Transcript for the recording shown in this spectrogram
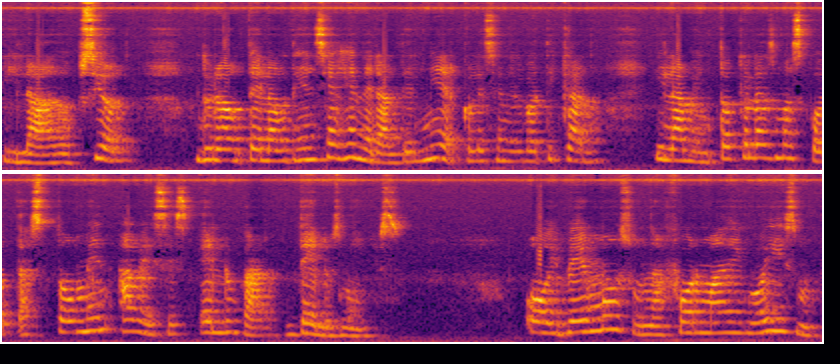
y la adopción durante la audiencia general del miércoles en el Vaticano y lamentó que las mascotas tomen a veces el lugar de los niños. Hoy vemos una forma de egoísmo.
